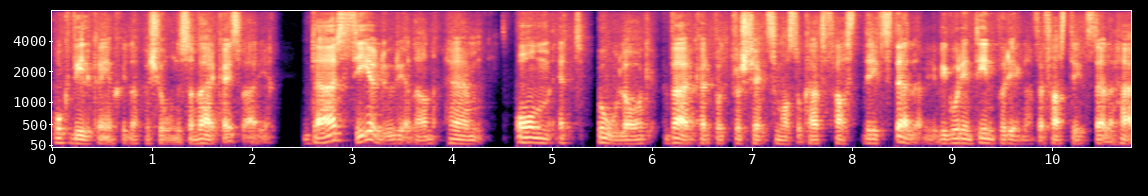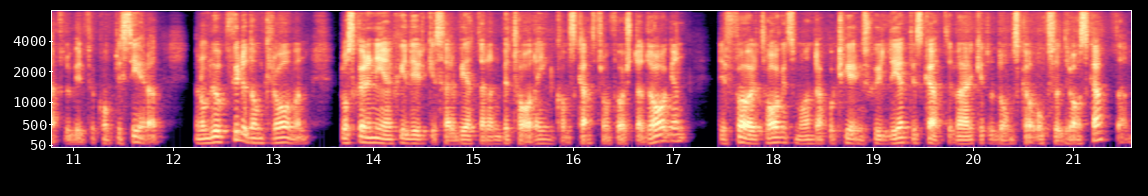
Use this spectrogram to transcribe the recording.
och vilka enskilda personer som verkar i Sverige. Där ser du redan eh, om ett bolag verkar på ett projekt som har så kallat fast driftställe. Vi går inte in på reglerna för fast driftställe här för då blir det för komplicerat. Men om du uppfyller de kraven, då ska den enskilde yrkesarbetaren betala inkomstskatt från första dagen. Det är företaget som har en rapporteringsskyldighet till Skatteverket och de ska också dra skatten.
